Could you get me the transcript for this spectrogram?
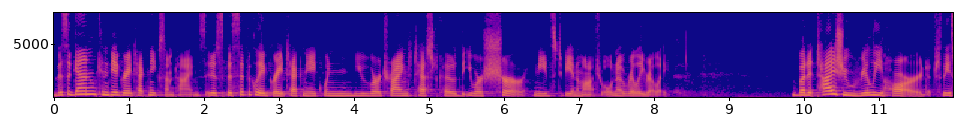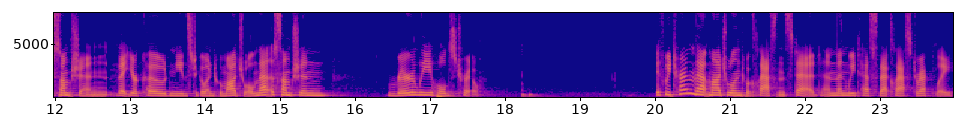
This again can be a great technique sometimes. It is specifically a great technique when you are trying to test code that you are sure needs to be in a module. No, really, really. But it ties you really hard to the assumption that your code needs to go into a module, and that assumption rarely holds true. If we turn that module into a class instead, and then we test that class directly,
